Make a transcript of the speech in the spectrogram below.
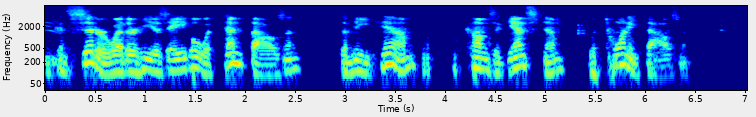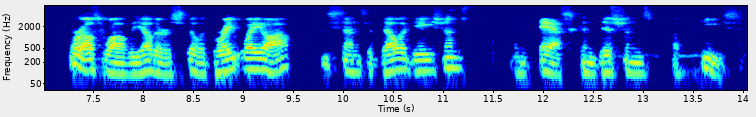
and consider whether he is able with 10,000 to meet him who comes against him with 20,000? Or else, while the other is still a great way off, he sends a delegation and ask conditions of peace.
